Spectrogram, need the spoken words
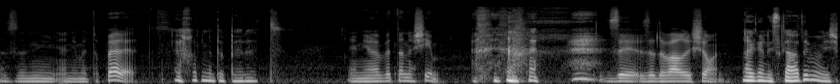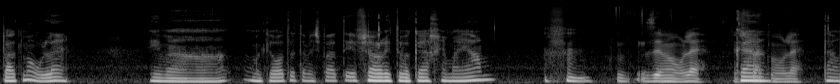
אז אני, אני מטפלת. איך את מטפלת? אני אוהבת אנשים. זה, זה דבר ראשון. רגע, נזכרתי במשפט מעולה. עם ה... מכירות את המשפט, אי אפשר להתווכח עם הים? זה מעולה. כן. משפט מעולה. תם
